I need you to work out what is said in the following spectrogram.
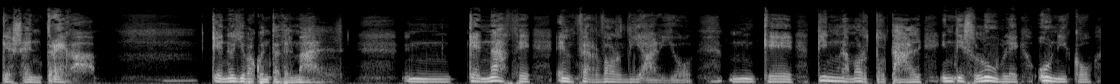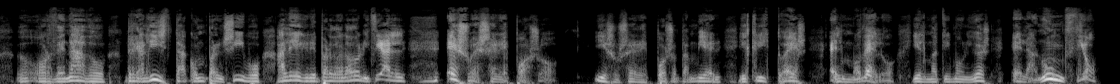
que se entrega, que no lleva cuenta del mal, que nace en fervor diario, mm, que tiene un amor total, indisoluble, único, ordenado, realista, comprensivo, alegre, perdonador y fiel. Eso es ser esposo. y eso ser esposo también, y Cristo es el modelo, y el matrimonio es el anuncio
